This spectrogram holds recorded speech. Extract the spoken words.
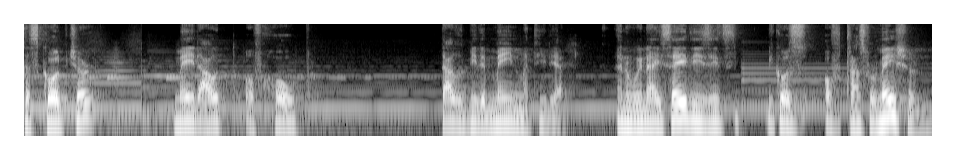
a sculpture made out of hope. That would be the main material. And when I say this, it's because of transformation.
